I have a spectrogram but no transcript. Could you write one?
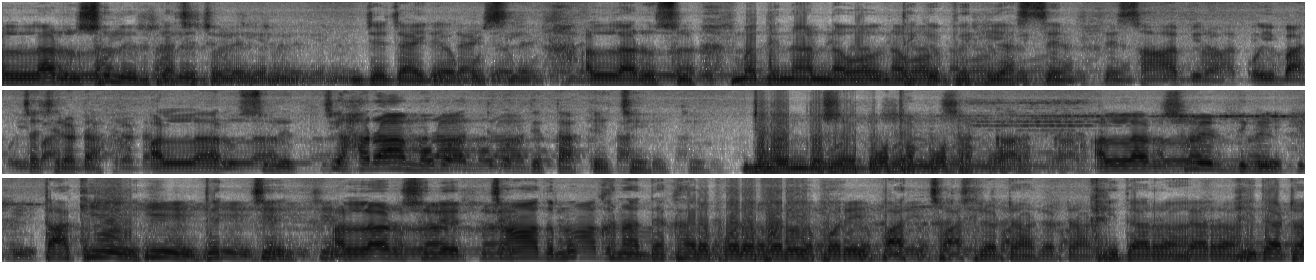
আল্লাহ রাসূলের কাছে চলে গেলেন যে জায়গায় বসলেন আল্লাহ রাসূল নওয়াব থেকে বেরিয়ে আসছেন সাহাবীরা ওই বাচ্চা ছেলেটা আল্লাহ রাসূলের চেহারা মোবারক দিকে তাকিয়েছে জীবন দশায় প্রথম সাক্ষাৎ। আল্লাহ রাসূলের দিকে তাকিয়ে দেখছে আল্লাহ রাসূলের চাঁদ মুখখানা দেখার পরে পরে পরে বাচ্চা ছেলেটা খিদারা খিদাটা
